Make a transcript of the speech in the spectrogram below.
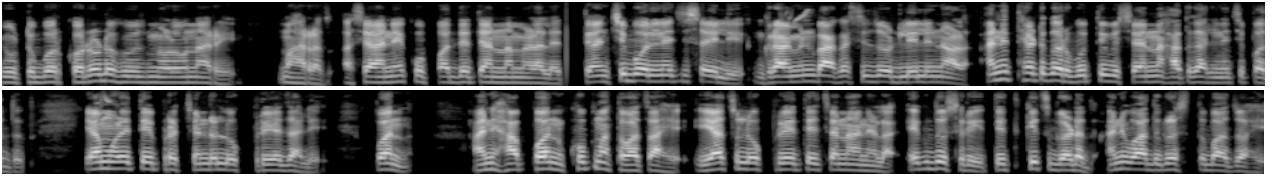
यूट्यूबवर करोडो व्ह्यूज मिळवणारे महाराज असे अनेक उपाध्याय त्यांना मिळाले त्यांची बोलण्याची शैली ग्रामीण भागाशी जोडलेली नाळ आणि थेट घरगुती विषयांना हात घालण्याची पद्धत यामुळे ते प्रचंड लोकप्रिय झाले. पण आणि हा पण खूप महत्त्वाचा आहे याच लोकप्रियतेच्या नाण्याला एक दुसरी तितकीच गडद आणि वादग्रस्त बाजू आहे.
